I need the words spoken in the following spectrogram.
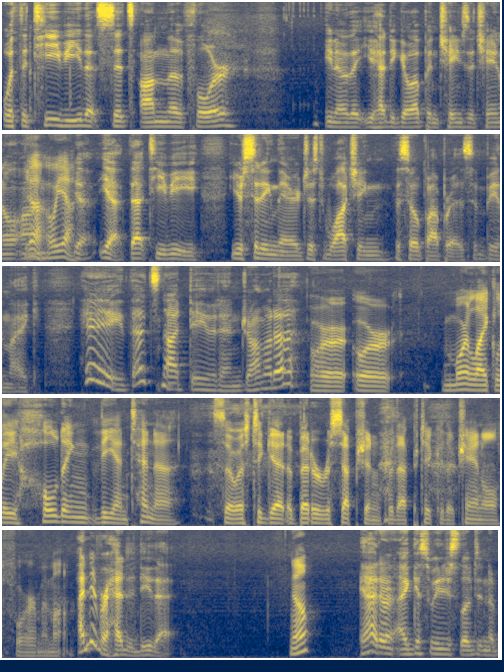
with the TV that sits on the floor. You know that you had to go up and change the channel on. Yeah, oh, yeah. yeah, yeah. That TV, you're sitting there just watching the soap operas and being like, "Hey, that's not David Andromeda." Or or more likely holding the antenna so as to get a better reception for that particular channel for my mom. I never had to do that. No? Yeah, I don't. I guess we just lived in a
